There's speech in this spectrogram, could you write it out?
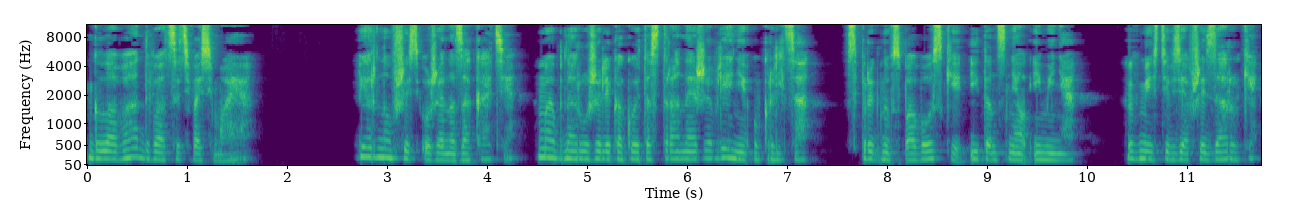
Глава двадцать восьмая Вернувшись уже на закате, мы обнаружили какое-то странное оживление у крыльца. Спрыгнув с повозки, Итан снял и меня. Вместе взявшись за руки,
